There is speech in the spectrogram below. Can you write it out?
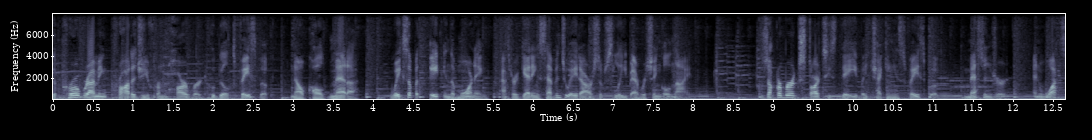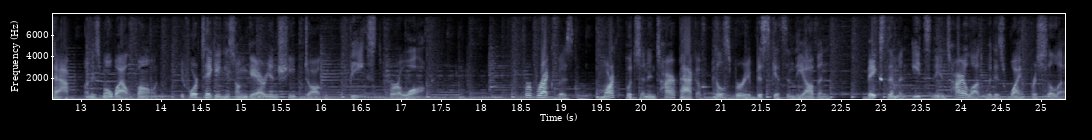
the programming prodigy from Harvard who built Facebook, now called Meta, wakes up at 8 in the morning after getting 7 to 8 hours of sleep every single night. Zuckerberg starts his day by checking his Facebook, Messenger, and WhatsApp on his mobile phone before taking his Hungarian sheepdog, Beast, for a walk. For breakfast, Mark puts an entire pack of Pillsbury biscuits in the oven, bakes them, and eats the entire lot with his wife Priscilla.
